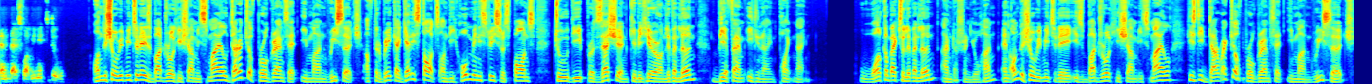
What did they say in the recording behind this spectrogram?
and that's what we need to do. On the show with me today is Badrul Hisham Ismail, Director of Programs at Iman Research. After the break, I get his thoughts on the Home Ministry's response to the procession. Keep it here on Live and Learn, BFM 89.9. Welcome back to Live and Learn. I'm Dashran Johan, and on the show with me today is Badrul Hisham Ismail. He's the Director of Programs at Iman Research,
